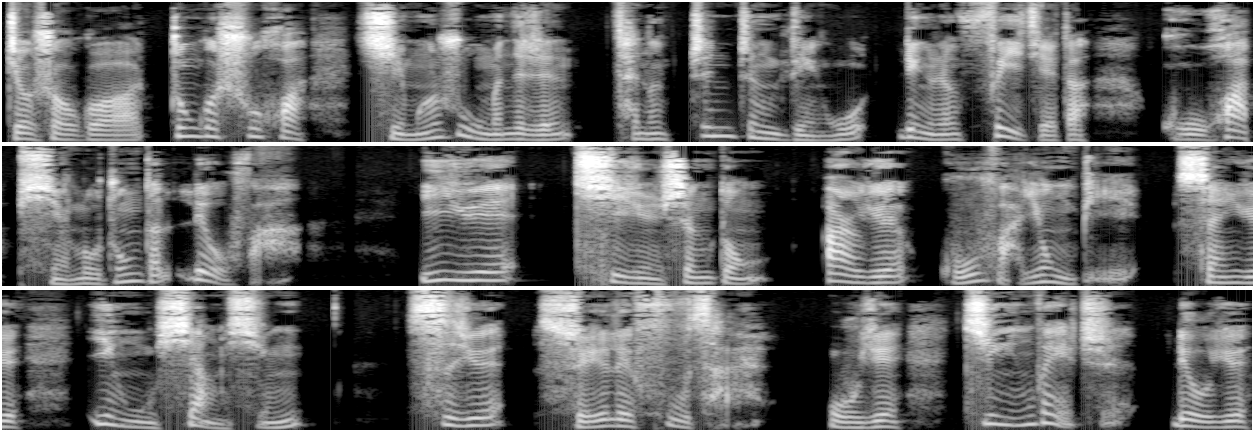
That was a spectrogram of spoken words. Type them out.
就受过中国书画启蒙入门的人，才能真正领悟令人费解的古画品录中的六法：一曰气韵生动，二曰古法用笔，三曰应物象形，四曰随类赋彩，五曰经营位置，六曰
